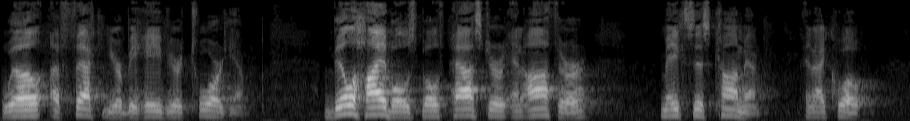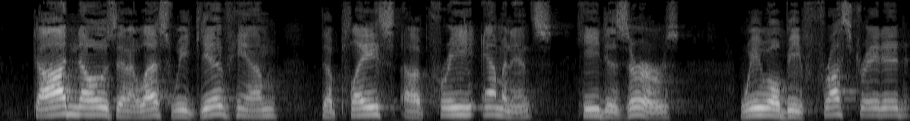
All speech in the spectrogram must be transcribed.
will affect your behavior toward Him. Bill Hybels, both pastor and author, makes this comment, and I quote God knows that unless we give Him the place of preeminence He deserves, we will be frustrated,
